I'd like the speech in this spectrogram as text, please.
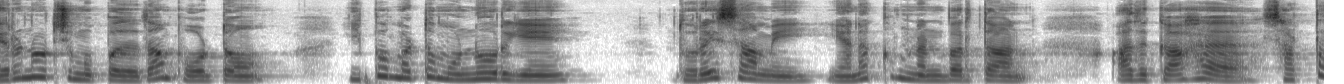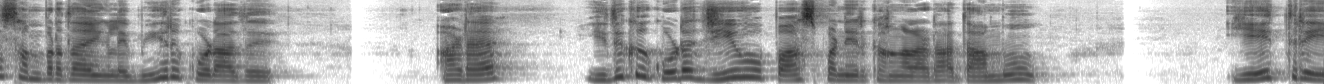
இருநூற்றி முப்பது தான் போட்டோம். இப்போ மட்டும் முந்நூறு ஏன்? துரைசாமி எனக்கும் நண்பர்தான். அதுக்காக சட்ட சம்பிரதாயங்களை மீறக்கூடாது. அட இதுக்கு கூட ஜீவோ பாஸ் பண்ணியிருக்காங்களாடா தாமு. ஏத்ரி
